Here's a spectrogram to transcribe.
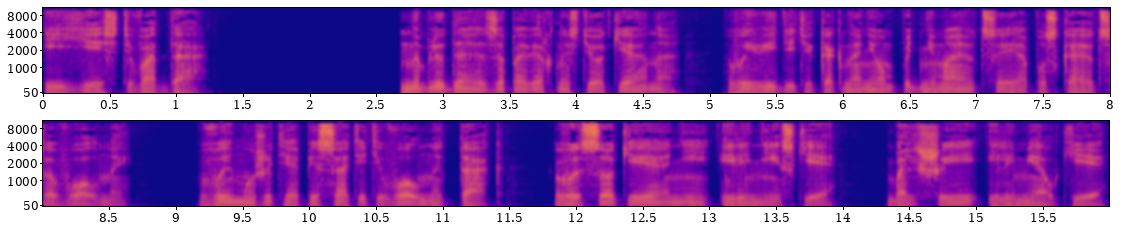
и есть вода. Наблюдая за поверхностью океана, вы видите, как на нем поднимаются и опускаются волны. Вы можете описать эти волны так: высокие они или низкие, большие или мелкие,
